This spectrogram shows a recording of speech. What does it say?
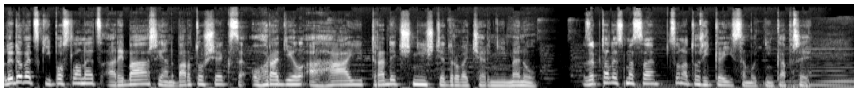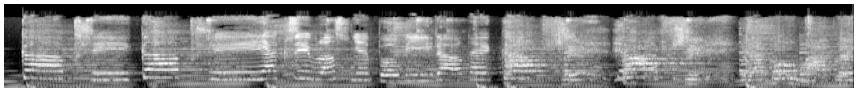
lidovecký poslanec a rybář Jan Bartošek se ohradil a hájí tradiční štědrovečerní menu. Zeptali jsme se, co na to říkají samotní kapři. Kapři, kapři, jak si vlastně povídáte, kapři, kapři, jakou máte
